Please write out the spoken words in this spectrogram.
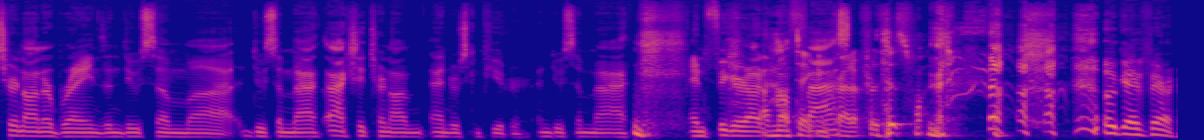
turn on our brains and do some uh, do some math. Actually, turn on Andrew's computer and do some math and figure out how fast. I'm how not taking fast. credit for this one. okay, fair.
